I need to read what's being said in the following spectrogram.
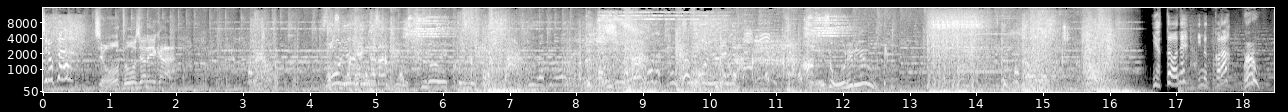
後ろか。ら上等じゃねえか。の罠やったわね犬から。はい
